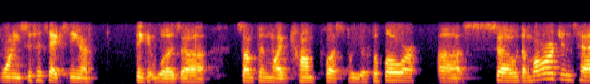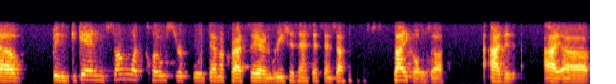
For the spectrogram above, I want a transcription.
2016, I think it was. Uh, something like Trump plus three or four. Uh, so the margins have been getting somewhat closer for Democrats there in recent and cycles. Uh, I did. I uh,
